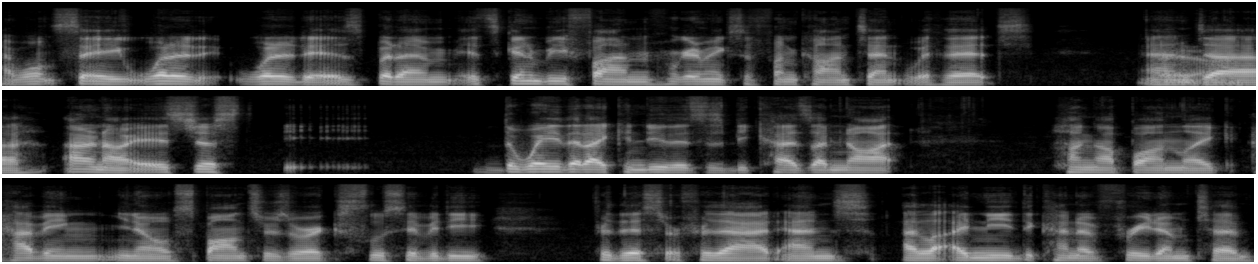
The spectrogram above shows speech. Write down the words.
i won't say what it what it is but um it's gonna be fun we're gonna make some fun content with it and Right uh i don't know it's just the way that i can do this is because i'm not hung up on like having you know sponsors or exclusivity for this or for that and i, I need the kind of freedom to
